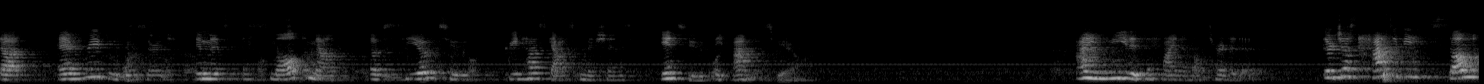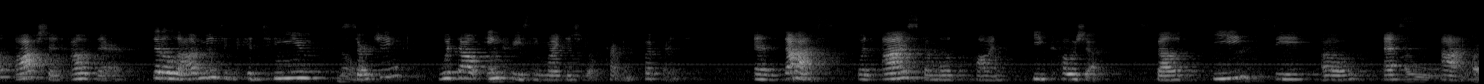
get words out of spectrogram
that every Google search emits a small amount of CO2 greenhouse gas emissions into the atmosphere. I needed to find an alternative. There just had to be some option out there that allowed me to continue searching without increasing my digital carbon footprint. And that's when I stumbled upon Ecosia, spelled E C O S I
